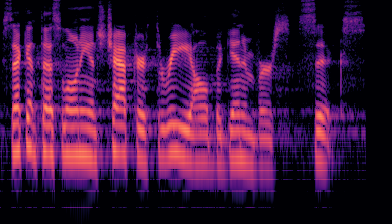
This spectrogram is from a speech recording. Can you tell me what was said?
Second Thessalonians chapter 3, I'll begin in verse 6.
